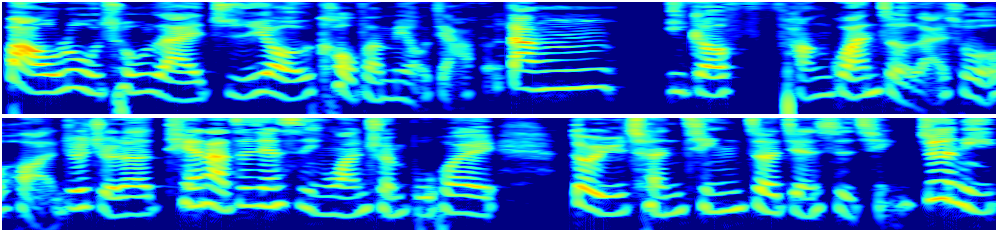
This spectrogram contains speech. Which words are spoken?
暴露出来，只有扣分没有加分。当一个旁观者来说的话，你就觉得天哪，这件事情完全不会对于澄清这件事情，就是你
